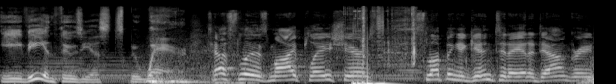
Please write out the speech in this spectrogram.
EV enthusiasts, beware. Tesla is my play shares slumping again today at a downgrade.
